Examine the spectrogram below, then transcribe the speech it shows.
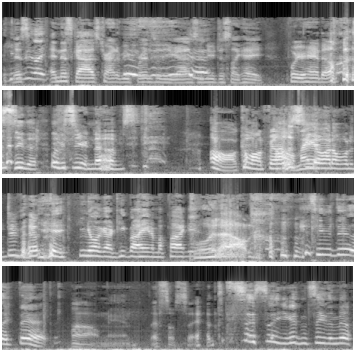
He'd This, be like, and this guy's trying to be friends with you guys, and you're just like, "Hey, pull your hand out. Let's see the. Let me see your nubs." Oh, come on, fellas. Oh, man. You know I don't want to do that. you know, I gotta keep my hand in my pocket Pull it out. because he would do it like that. oh man, that's so sad. So, so you couldn't see the middle.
